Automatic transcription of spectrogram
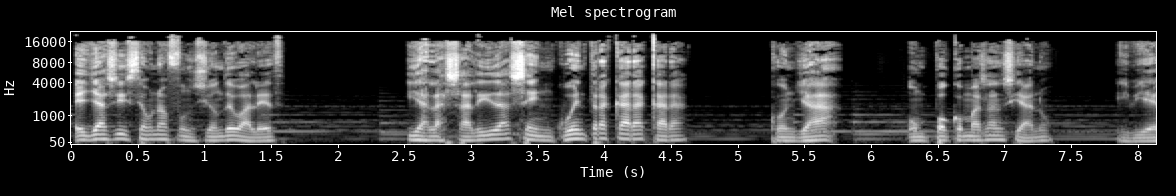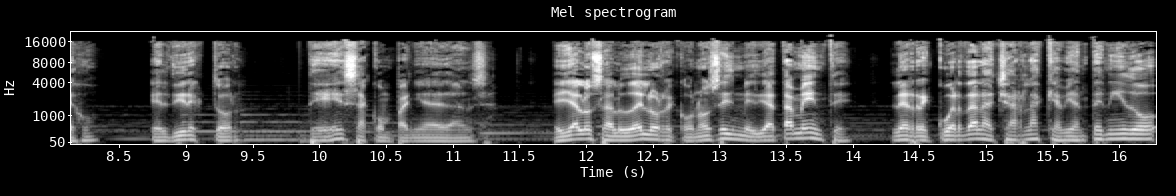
ella asiste a una función de ballet y a la salida se encuentra cara a cara con ya un poco más anciano y viejo, el director de esa compañía de danza. Ella lo saluda y lo reconoce inmediatamente. Le recuerda la charla que habían tenido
